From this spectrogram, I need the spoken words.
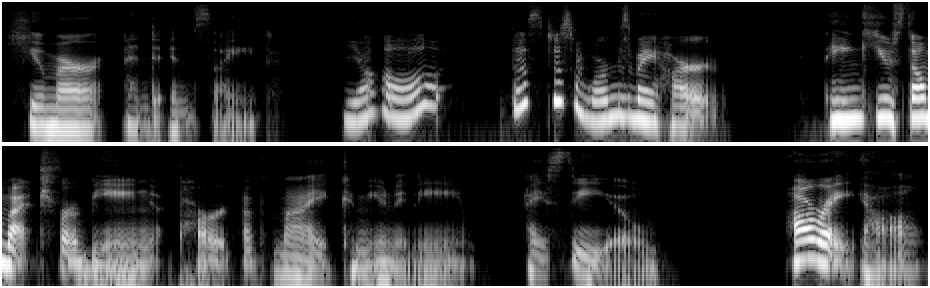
humor, and insight. Y'all, this just warms my heart. Thank you so much for being part of my community. I see you. All right, y'all.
